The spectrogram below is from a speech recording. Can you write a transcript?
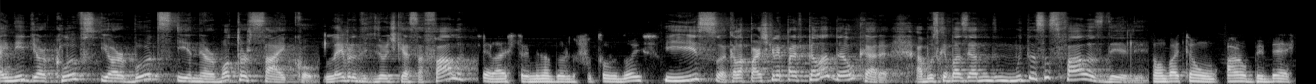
I need your clothes, your boots and your motorcycle. Lembra de onde que é essa fala? Sei lá, Exterminador do Futuro 2. Isso, aquela parte que ele parece peladão, cara. A música é baseada em muitas dessas falas dele. Então vai ter um I'll Be Back.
